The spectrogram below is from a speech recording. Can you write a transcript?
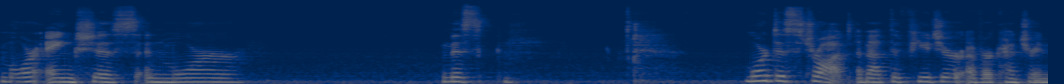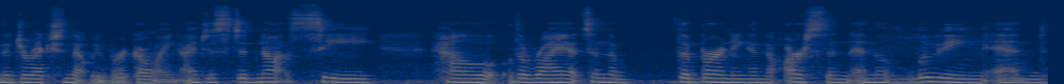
more anxious and more mis more distraught about the future of our country and the direction that we were going i just did not see how the riots and the the burning and the arson and the looting and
